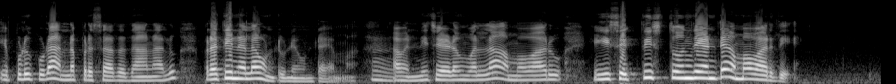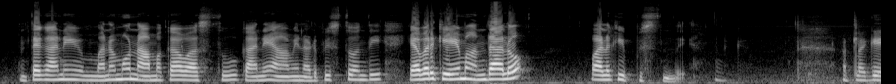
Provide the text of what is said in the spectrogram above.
ఎప్పుడు కూడా అన్నప్రసాద దానాలు ప్రతి నెల ఉంటూనే ఉంటాయమ్మా. అవన్నీ చేయడం వల్ల అమ్మవారు ఈ శక్తి ఇస్తుంది అంటే అమ్మవారిదే. అంతేగాని మనము నామక వాస్తు కానీ ఆమె నడిపిస్తోంది ఎవరికి ఏం అందాలో వాళ్ళకి ఇప్పిస్తుంది. అట్లాగే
